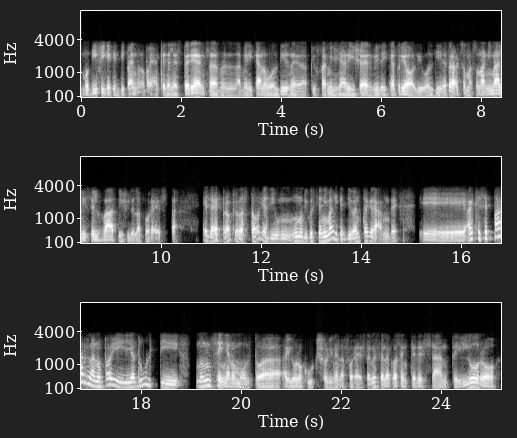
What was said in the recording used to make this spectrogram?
modifiche che dipendono poi anche dall'esperienza, l'americano vuol dire più familiari i cervi dei caprioli, vuol dire, però insomma sono animali selvatici della foresta. Ed è proprio la storia di un, uno di questi animali che diventa grande. E anche se parlano poi gli adulti non insegnano molto a, ai loro cuccioli nella foresta, questa è la cosa interessante, il loro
